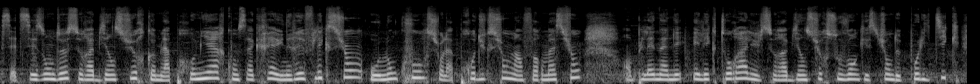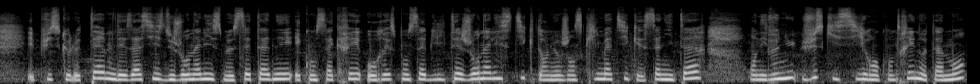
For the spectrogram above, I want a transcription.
Cette saison 2 sera bien sûr comme la première consacrée à une réflexion au long cours sur la production de l'information. En pleine année électorale, il sera bien sûr souvent question de politique et puisque le thème des assises du journalisme cette année est consacré aux responsabilités journalistiques dans l'urgence climatique et sanitaire, on est venu jusqu'ici rencontrer notamment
